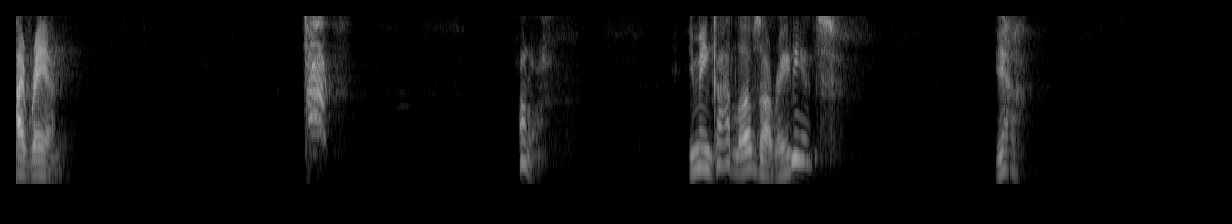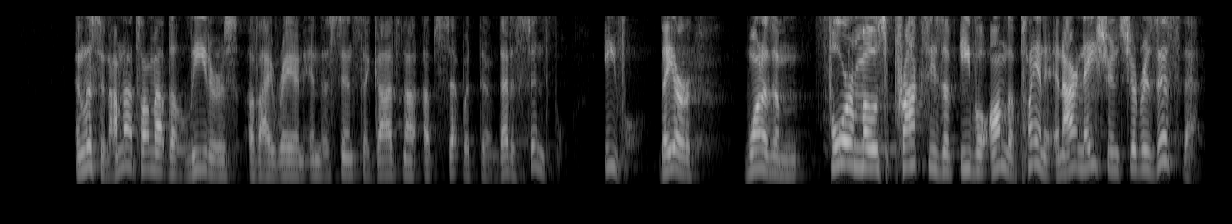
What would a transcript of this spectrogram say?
Iran. Hold on. You mean God loves Iranians? Yeah. And listen, I'm not talking about the leaders of Iran in the sense that God's not upset with them. That is sinful, evil. They are one of the foremost proxies of evil on the planet, and our nation should resist that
